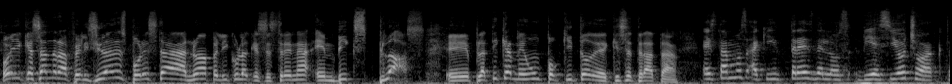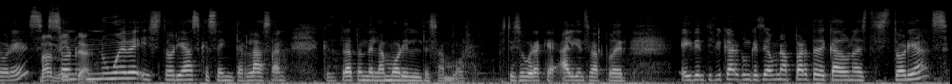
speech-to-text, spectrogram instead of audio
Oye, Cassandra, felicidades por esta nueva película que se estrena en VIX Plus. Eh, platícame un poquito de qué se trata. Estamos aquí tres de los 18 actores. Mamita. Son nueve historias que se interlazan, que se tratan del amor y el desamor. Estoy segura que alguien se va a poder identificar con que sea una parte de cada una de estas historias.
